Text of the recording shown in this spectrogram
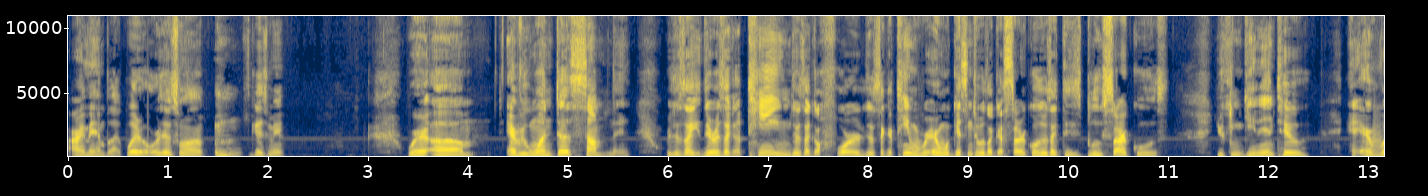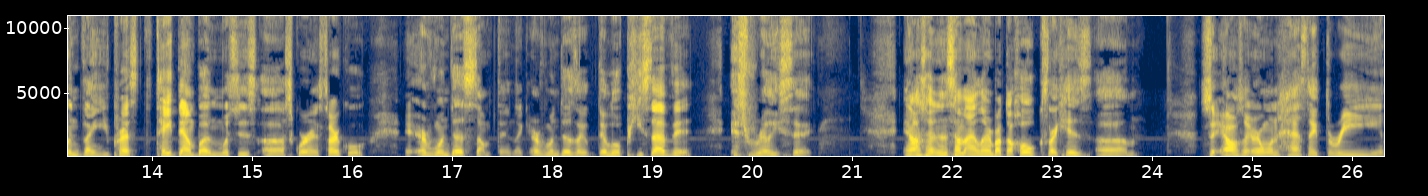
Iron Man, Black Widow, or this one, excuse me, where um everyone does something. Where there's like there's like a team, there's like a four, there's like a team where everyone gets into like a circle. There's like these blue circles you can get into, and everyone like you press the takedown button, which is uh square and circle, and everyone does something. Like everyone does like their little piece of it. It's really sick. And also, and something I learned about the Hulk, like his um, so also everyone has like three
